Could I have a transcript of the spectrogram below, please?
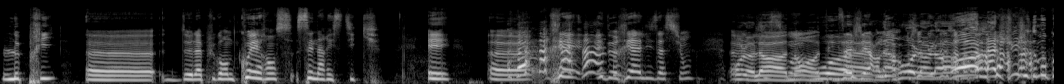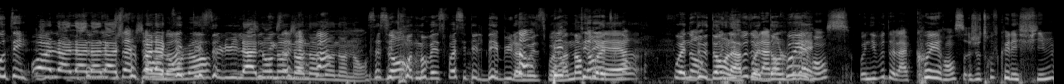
le prix euh, de la plus grande cohérence scénaristique et, ré- et de réalisation. Euh, Oh là qui là, non, Ouais. t'exagères là. Non, Oh là là. Oh, la juge est de mon côté. Oh là là là là, je peux pas l'accepter celui-là. Je Non, non, non, non, non, non. Ça, c'est trop de mauvaise foi. C'était le début, la mauvaise foi. Maintenant, faut être, faut être Non, dedans, au là. Faut de être la dans le vrai. cohérence, au niveau de la cohérence, je trouve que les films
